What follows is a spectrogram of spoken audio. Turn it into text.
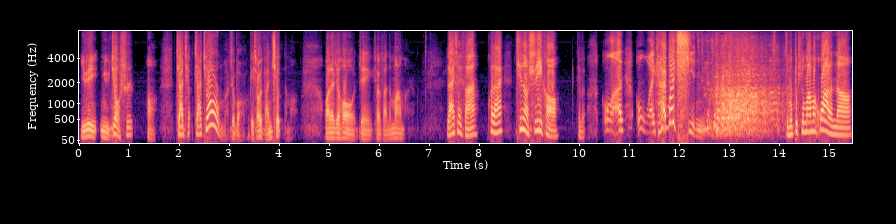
一位女教师啊，家教家教嘛，这不给小雨凡请的嘛？完了之后，这小雨凡的妈妈，来，小雨凡，快来亲老师一口。我我才不亲，怎么不听妈妈话了呢？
